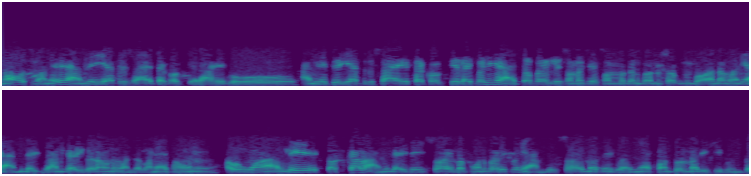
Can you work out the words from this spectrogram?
नहोस् भनेर हामीले यात्रु सहायता कक्ष राखेको हो। हामीले त्यो यात्रु सहायता कक्षलाई पनि तपाईँहरूले समस्या सम्बोधन गर्न सक्नु भएन भने हामीलाई जानकारी गराउनु भनेर भनेका छौँ। अब उहाँहरूले तत्काल हामीलाई चाहिँ सयमा फोन गरे पनि हाम्रो सयमा चाहिँ यहाँ कन्ट्रोलमा रिसिभ हुन्छ।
